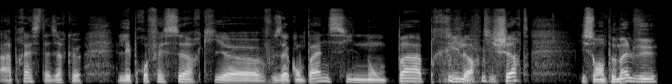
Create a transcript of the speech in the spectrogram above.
après. C'est-à-dire que les professeurs qui vous accompagnent, s'ils n'ont pas pris leur t-shirt, ils sont un peu mal vus.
